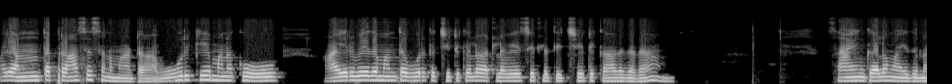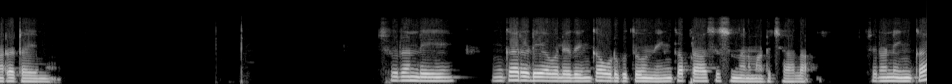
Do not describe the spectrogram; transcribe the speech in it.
మరి అంత ప్రాసెస్ అనమాట ఊరికే మనకు ఆయుర్వేదం అంతా ఊరికే చిటికలో అట్లా వేసి ఇట్లా తెచ్చేటి కాదు కదా. సాయంకాలం ఐదున్నర టైము. చూడండి ఇంకా రెడీ అవ్వలేదు ఇంకా ఉడుకుతుంది ఇంకా ప్రాసెస్ ఉందన్నమాట చాలా. చూడండి ఇంకా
